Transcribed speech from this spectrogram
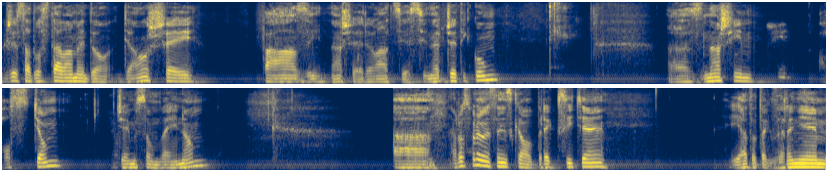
Takže sa dostávame do ďalšej fázy našej relácie Synergeticum a s našim hosťom Jamesom Wayneom. A rozprávame sa dneska o Brexite. Ja to tak zhrniem.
